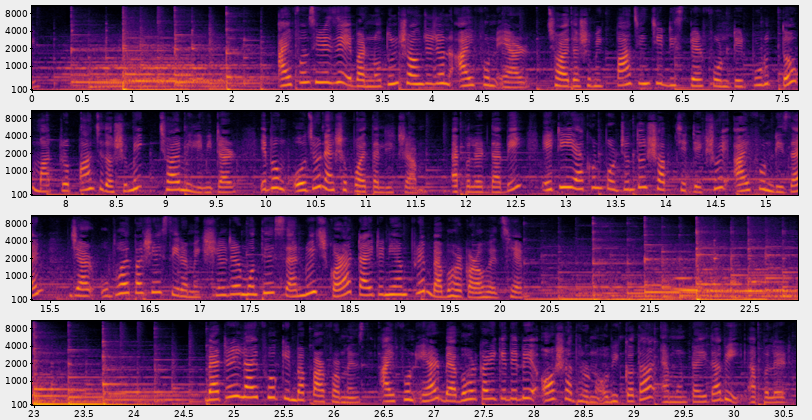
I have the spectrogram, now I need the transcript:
আইফোন সিরিজে এবার নতুন সংযোজন আইফোন এয়ার ছয় দশমিক পাঁচ ইঞ্চি ডিসপ্লের ফোনটির পুরুত্ব মাত্র পাঁচ দশমিক ছয় মিলিমিটার এবং ওজন একশো পঁয়তাল্লিশ গ্রাম। অ্যাপলের দাবি এটি এখন পর্যন্ত সবচেয়ে টেকসই আইফোন ডিজাইন, যার উভয় পাশে সিরামিক শিল্ডের মধ্যে স্যান্ডউইচ করা টাইটানিয়াম ফ্রেম ব্যবহার করা হয়েছে। ব্যাটারি লাইফ হোক কিংবা পারফরমেন্স আইফোন এয়ার ব্যবহারকারীকে দেবে অসাধারণ অভিজ্ঞতা, এমনটাই দাবি অ্যাপলের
